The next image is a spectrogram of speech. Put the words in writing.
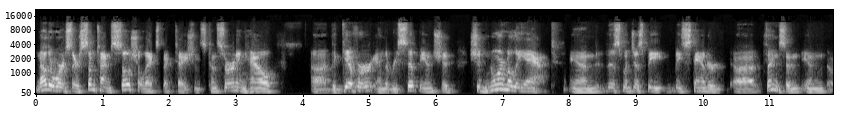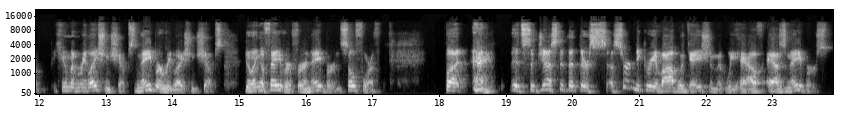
In other words, there's sometimes social expectations concerning how uh, the giver and the recipient should should normally act, and this would just be be standard uh, things in in human relationships, neighbor relationships, doing a favor for a neighbor, and so forth. But it's suggested that there's a certain degree of obligation that we have as neighbors,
